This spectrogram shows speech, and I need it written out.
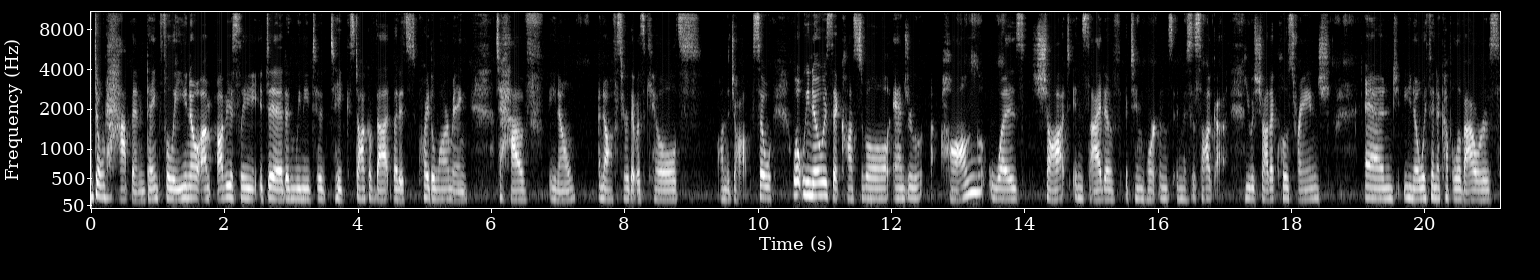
don't happen, thankfully. You know, um, obviously it did, and we need to take stock of that, but it's quite alarming to have, you know, an officer that was killed on the job. So what we know is that Constable Andrew Hong was shot inside of a Tim Hortons in Mississauga. He was shot at close range, and you know within a couple of hours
